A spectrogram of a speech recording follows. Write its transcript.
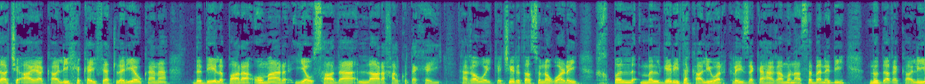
دا چې آیا کالی ښه کیفیت لري او کنه د دې لپاره عمر یو ساده لار خلکو ته خي هغه وای کچیر تاسو نه غواړئ خپل ملګری ته کالی ورکړئ ځکه هغه مناسب نه دي نو دغه کالی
